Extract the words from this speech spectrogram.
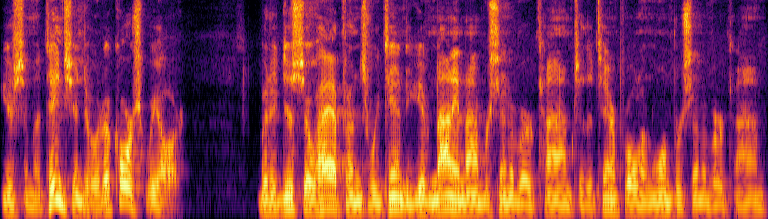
give some attention to it. Of course we are. But it just so happens we tend to give 99% of our time to the temporal and 1% of our time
